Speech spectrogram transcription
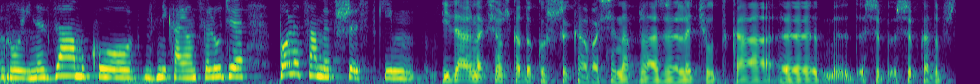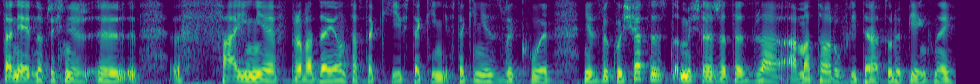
Ruiny zamku, znikające ludzie. Polecamy wszystkim. Idealna książka do koszyka właśnie na plaży, leciutka, y, szyb, szybka do przeczytania, jednocześnie y, fajnie wprowadzająca w taki, w taki, w taki niezwykły, niezwykły świat. Myślę, że to jest dla amatorów literatury pięknej,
